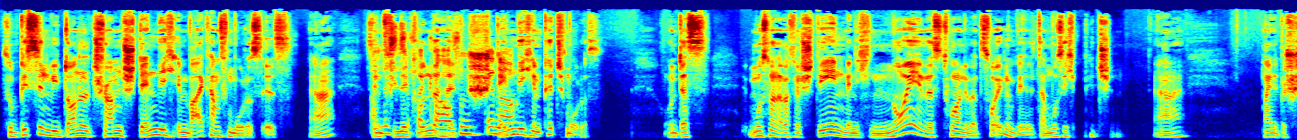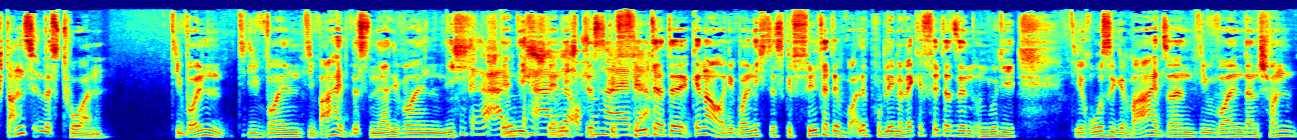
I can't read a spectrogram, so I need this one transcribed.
so ein bisschen wie Donald Trump ständig im Wahlkampfmodus ist, ja, sind viele Gründer halt genau. ständig im Pitchmodus. Und das muss man aber verstehen, wenn ich neue Investoren überzeugen will, dann muss ich pitchen, ja. Meine Bestandsinvestoren die wollen, die wollen die Wahrheit wissen, ja, die wollen nicht ständig, ständig das gefilterte, genau, die wollen nicht das gefilterte, wo alle Probleme weggefiltert sind und nur die die rosige Wahrheit, sondern die wollen dann schon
